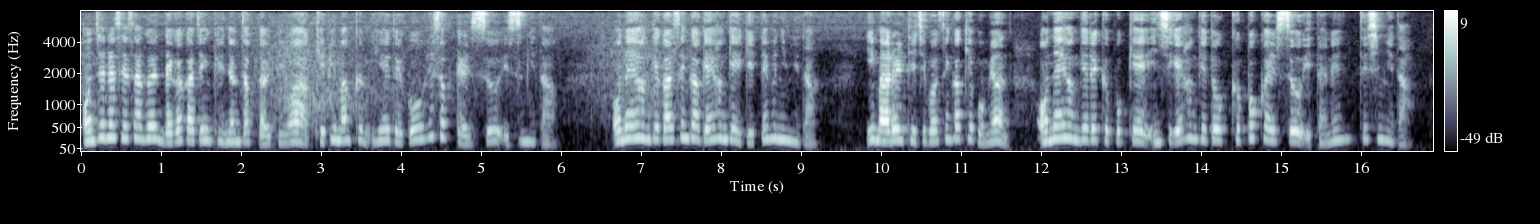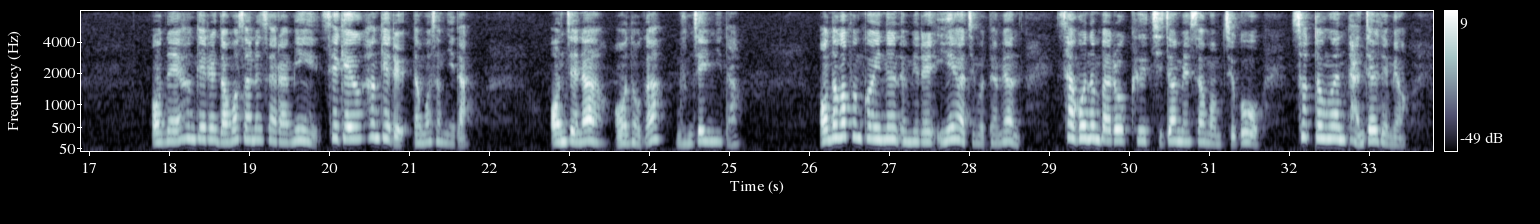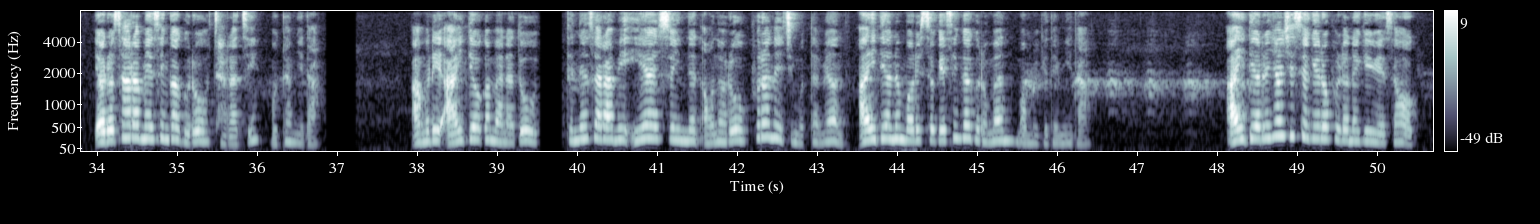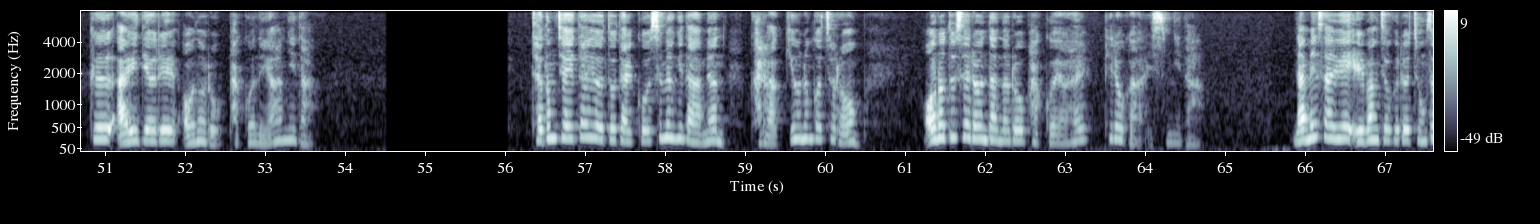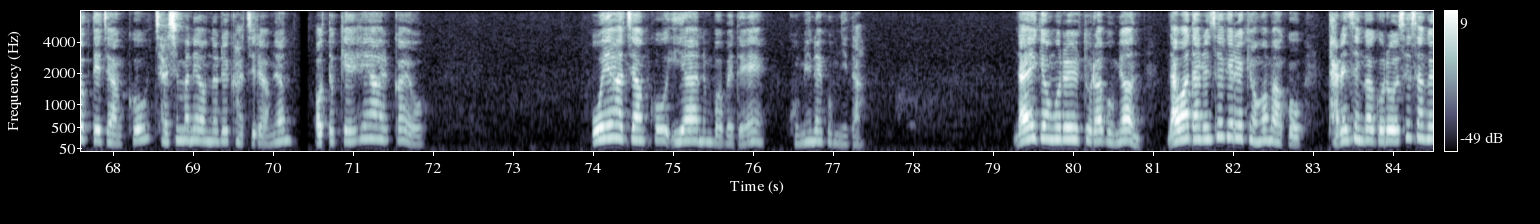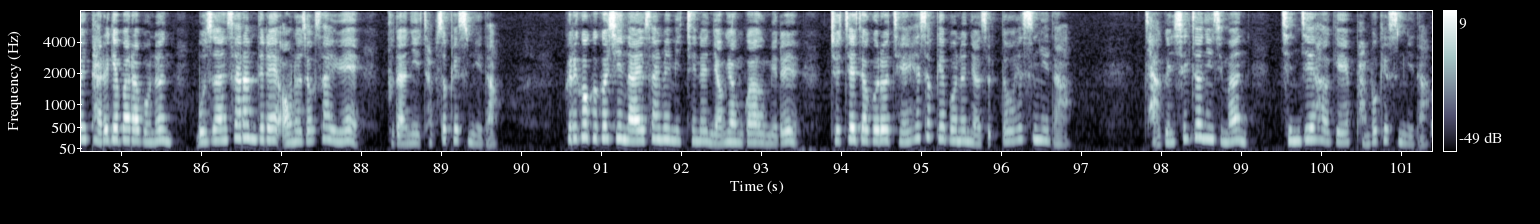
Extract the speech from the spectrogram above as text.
언제나 세상은 내가 가진 개념적 넓이와 깊이만큼 이해되고 해석될 수 있습니다. 언어의 한계가 생각의 한계이기 때문입니다. 이 말을 뒤집어 생각해 보면 언어의 한계를 극복해 인식의 한계도 극복할 수 있다는 뜻입니다. 언어의 한계를 넘어서는 사람이 세계의 한계를 넘어섭니다. 언제나 언어가 문제입니다. 언어가 품고 있는 의미를 이해하지 못하면 사고는 바로 그 지점에서 멈추고 소통은 단절되며 여러 사람의 생각으로 자라지 못합니다. 아무리 아이디어가 많아도 듣는 사람이 이해할 수 있는 언어로 풀어내지 못하면 아이디어는 머릿속의 생각으로만 머물게 됩니다. 아이디어를 현실 세계로 불러내기 위해서 그 아이디어를 언어로 바꿔내야 합니다. 자동차의 타이어도 닳고 수명이 닿으면 갈아 끼우는 것처럼 언어도 새로운 단어로 바꿔야 할 필요가 있습니다. 남의 사유에 일방적으로 종속되지 않고 자신만의 언어를 가지려면 어떻게 해야 할까요? 오해하지 않고 이해하는 법에 대해 고민해 봅니다. 나의 경우를 돌아보면 나와 다른 세계를 경험하고 다른 생각으로 세상을 다르게 바라보는 무수한 사람들의 언어적 사유에 부단히 접속했습니다. 그리고 그것이 나의 삶에 미치는 영향과 의미를 주체적으로 재해석해보는 연습도 했습니다. 작은 실전이지만 진지하게 반복했습니다.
